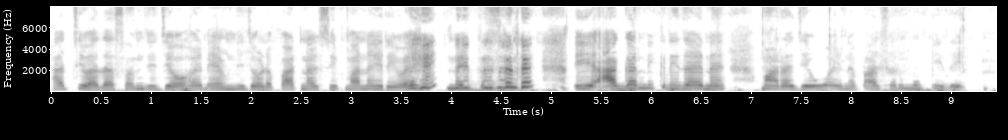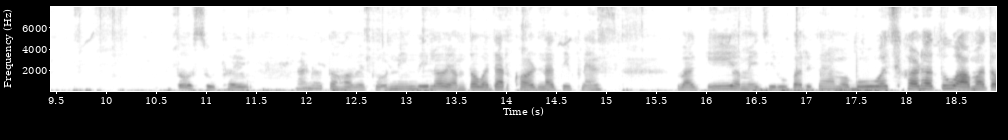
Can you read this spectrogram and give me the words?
સાચી વાત, આ સંજી જેવો હોય ને એમની જોડે પાર્ટનરશીપમાં નહીં રહેવાય નહીં તો છે ને એ આગળ નીકળી જાય ને મારા જેવું હોય ને પાછળ મૂકી દે. તો શું થયું? હાડો તો હવે તો નીંદી લો એમ તો વધારે ખડ નથી ફ્રેન્ડ્સ બાકી અમે જીરું કર્યું હતું એમાં બહુ જ ખડ હતું, આમાં તો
